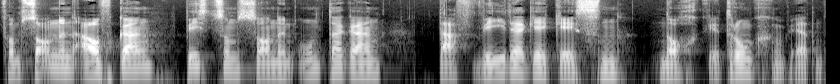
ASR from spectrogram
Vom Sonnenaufgang bis zum Sonnenuntergang darf weder gegessen noch getrunken werden.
